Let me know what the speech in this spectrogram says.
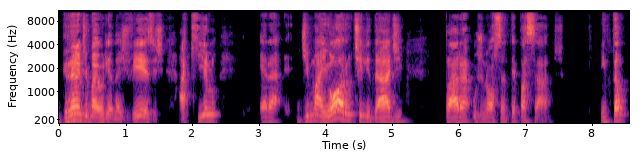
grande maioria das vezes, aquilo era de maior utilidade para os nossos antepassados. Então,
